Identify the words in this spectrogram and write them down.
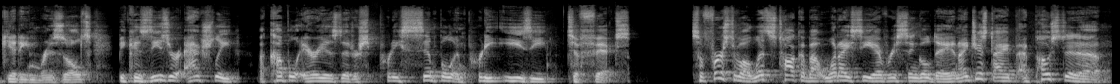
getting results, because these are actually a couple areas that are pretty simple and pretty easy to fix. So, first of all, let's talk about what I see every single day. And I just I, I posted a,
